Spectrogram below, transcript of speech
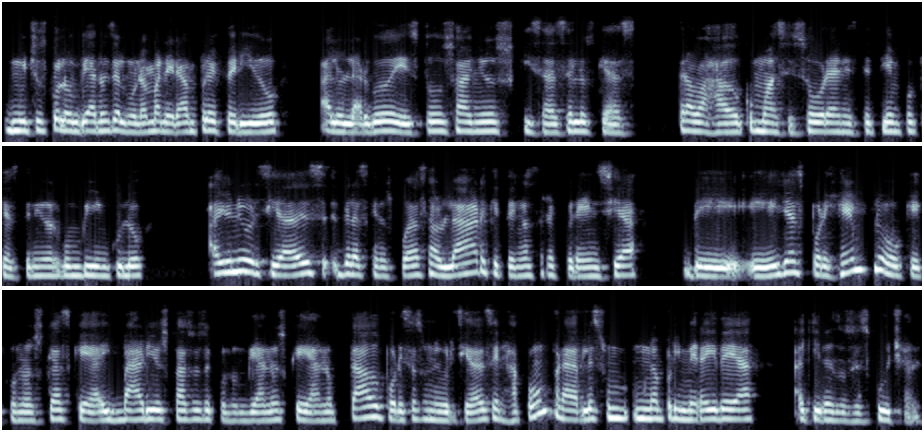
muchos colombianos de alguna manera han preferido a lo largo de estos años, quizás en los que has trabajado como asesora en este tiempo, que has tenido algún vínculo. ¿Hay universidades de las que nos puedas hablar, que tengas referencia de ellas, por ejemplo, o que conozcas que hay varios casos de colombianos que han optado por esas universidades en Japón para darles una primera idea a quienes nos escuchan?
